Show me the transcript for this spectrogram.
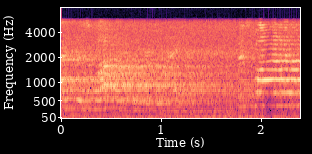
time this water is right? This water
